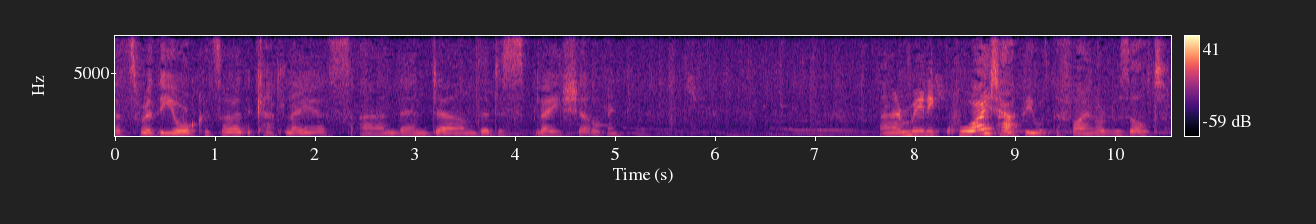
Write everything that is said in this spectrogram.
That's where the orchids are, the cattleyas, and then down the display shelving. And I'm really quite happy with the final result.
